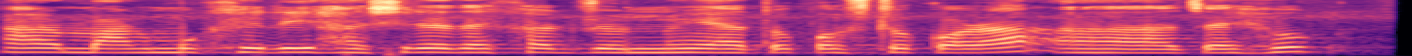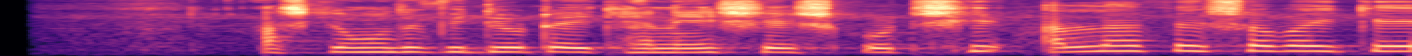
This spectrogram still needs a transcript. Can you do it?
আর মার মুখের এই হাসিটা দেখার জন্যই এত কষ্ট করা। যাই হোক আজকের মতো ভিডিওটা এখানেই শেষ করছি। আল্লাহ হাফেজ সবাইকে।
